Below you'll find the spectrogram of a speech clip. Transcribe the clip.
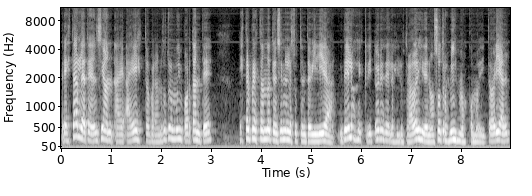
prestarle atención a, esto, para nosotros es muy importante, estar prestando atención en la sustentabilidad de los escritores, de los ilustradores y de nosotros mismos como editorial,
